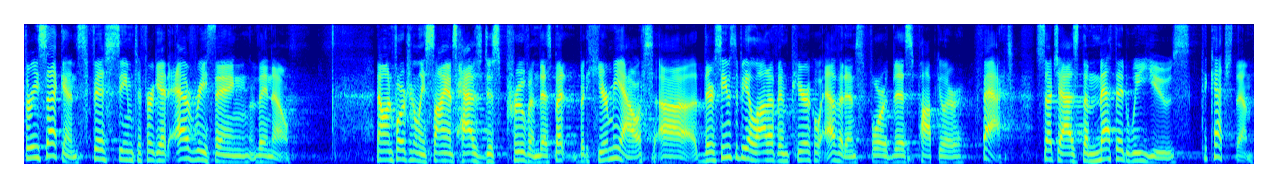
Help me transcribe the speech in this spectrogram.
three seconds, fish seem to forget everything they know. Now, unfortunately, science has disproven this, but, but hear me out. Uh, there seems to be a lot of empirical evidence for this popular fact, such as the method we use to catch them.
